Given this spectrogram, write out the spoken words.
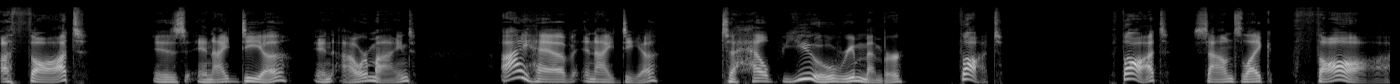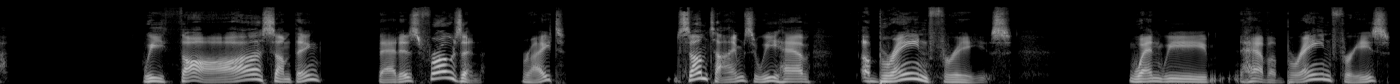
A thought is an idea in our mind. I have an idea to help you remember thought. Thought sounds like thaw. We thaw something that is frozen, right? Sometimes we have a brain freeze. When we have a brain freeze,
